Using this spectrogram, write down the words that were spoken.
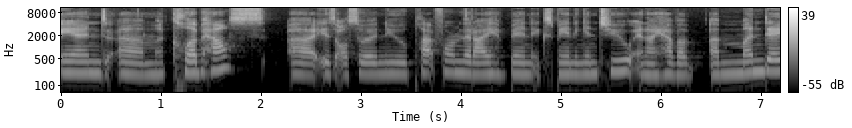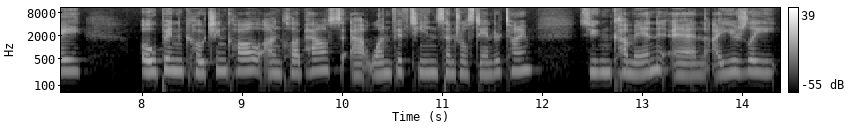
And um, Clubhouse uh, is also a new platform that I have been expanding into. And I have a, a Monday open coaching call on Clubhouse at 1:15 Central Standard Time. So you can come in and I usually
